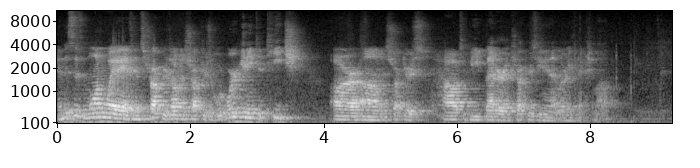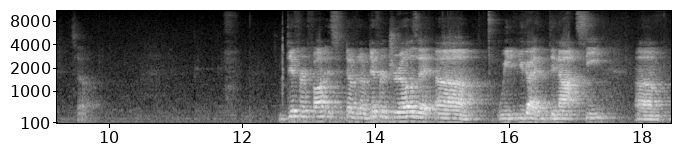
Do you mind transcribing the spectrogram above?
And this is one way as instructors of instructors, we're getting to teach our um, instructors how to be better instructors using that learning connection model. So, different fun, it's different drills that um, we you guys did not see. Um,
